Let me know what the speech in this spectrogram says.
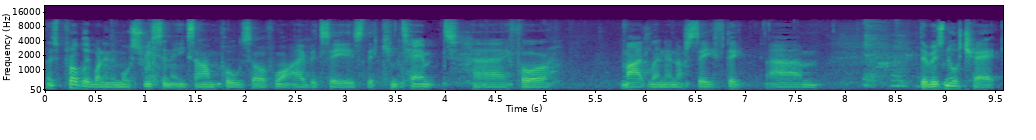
It's probably one of the most recent examples of what I would say is the contempt uh, for Madeleine and her safety. Um, there was no check.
